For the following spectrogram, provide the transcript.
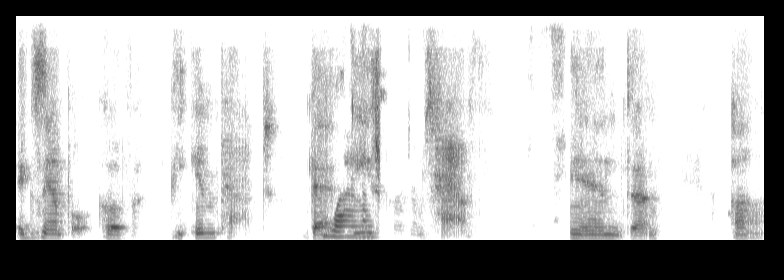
example of the impact that Wow. these programs have. And um, um,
